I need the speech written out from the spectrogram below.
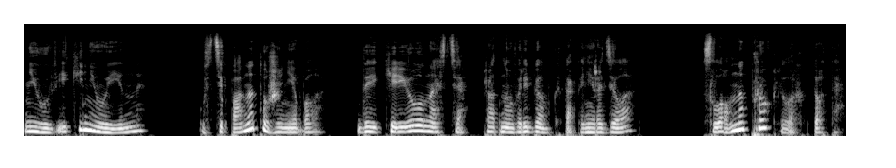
Ни у Вики, ни у Инны. У Степана тоже не было. Да и Кириллу Настя родного ребенка так и не родила. Словно проклял их кто-то.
